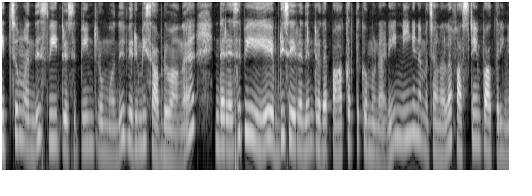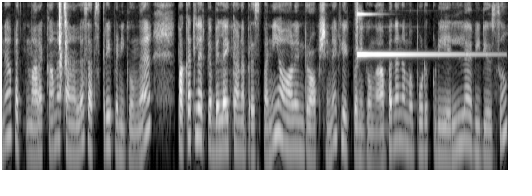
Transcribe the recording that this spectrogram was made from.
கிட்ஸும் வந்து ஸ்வீட் ரெசிபின்றபோது விரும்பி சாப்பிடுவாங்க. இந்த ரெசிபிய எப்படி செய்றதுன்றத பார்க்கறதுக்கு முன்னாடி, நீங்க நம்ம சேனல ஃபர்ஸ்ட் டைம் பார்க்குறீங்கன்னா, அப்ப மறக்காம சேனல சப்ஸ்கிரைப் பண்ணிக்கோங்க. பக்கத்துல இருக்க பெல் ஐகான பிரஸ் பண்ணி ஆல் என்ற ஆப்ஷனை கிளிக் பண்ணிக்கோங்க. அப்பதான் நம்ம போடக்கூடிய எல்லா வீடியோஸும்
